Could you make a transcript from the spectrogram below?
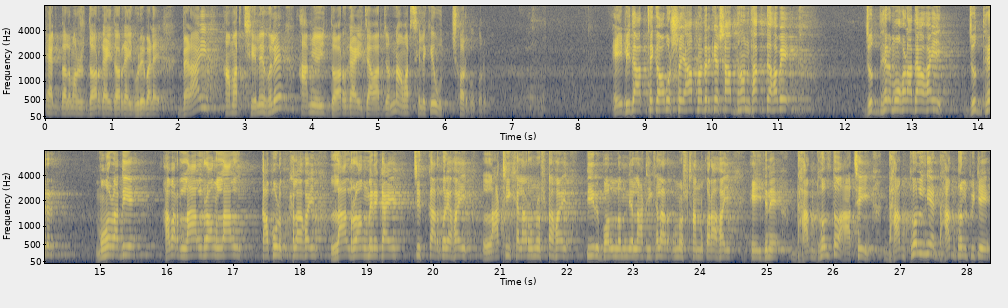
একদল মানুষ দরগায় দরগায় ঘুরে বেড়ায়। বেড়াই, আমার ছেলে হলে আমি ওই দরগায় যাওয়ার জন্য আমার ছেলেকে উৎসর্গ করব। এই বিদাত থেকে অবশ্যই আপনাদেরকে সাবধান থাকতে হবে। যুদ্ধের মোহরা দেওয়া হয়। যুদ্ধের মোহরা দিয়ে আবার লাল রং, লাল কাপড় ফেলা হয়। লাল রং মেরে গায়ে চিৎকার করে হয়। লাঠি খেলার অনুষ্ঠান হয়। তীর বল্লম নিয়ে লাঠি খেলার অনুষ্ঠান করা হয়। এই দিনে ঢাকঢোল তো আছেই। ঢাকঢোল নিয়ে ঢাকঢোল পিটে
